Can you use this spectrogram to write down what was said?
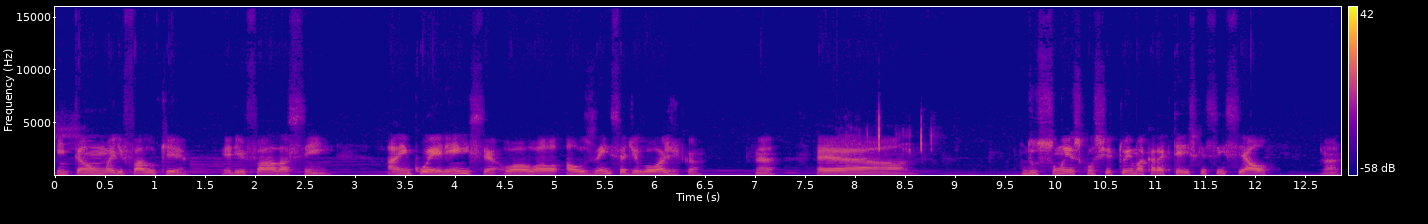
Então ele fala o quê? Ele fala assim, a incoerência ou a ausência de lógica, né, é, dos sonhos constitui uma característica essencial, né?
